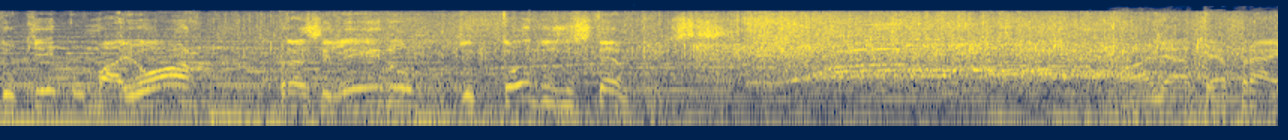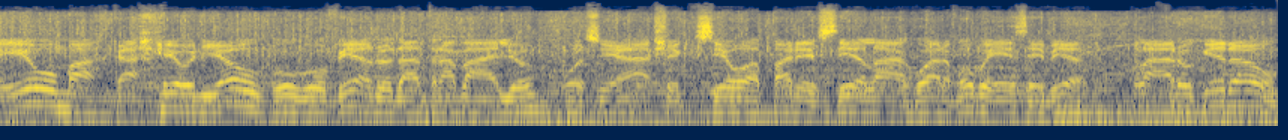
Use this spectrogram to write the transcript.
do que o maior brasileiro de todos os tempos. Olha, até pra eu marcar reunião com o governo dá trabalho. Você acha que se eu aparecer lá agora vou me receber? Claro que não.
